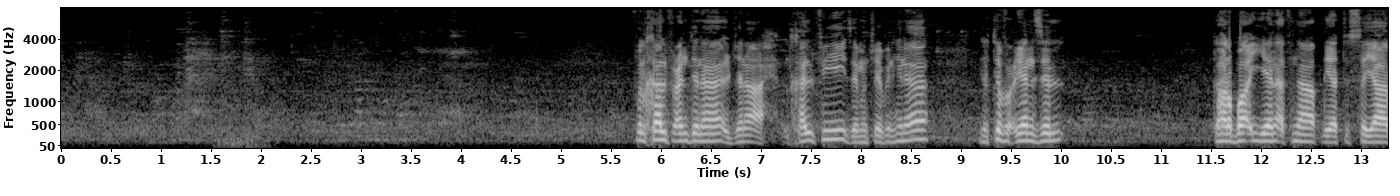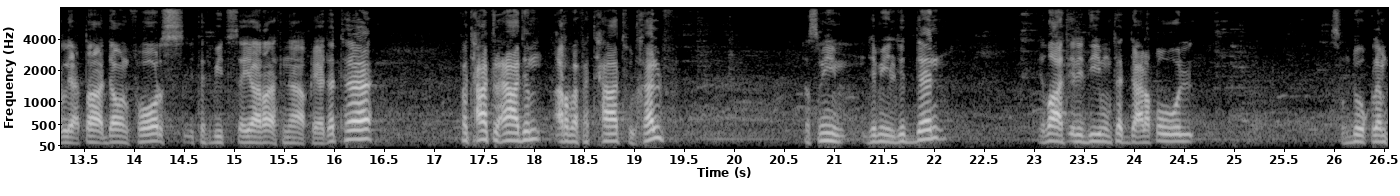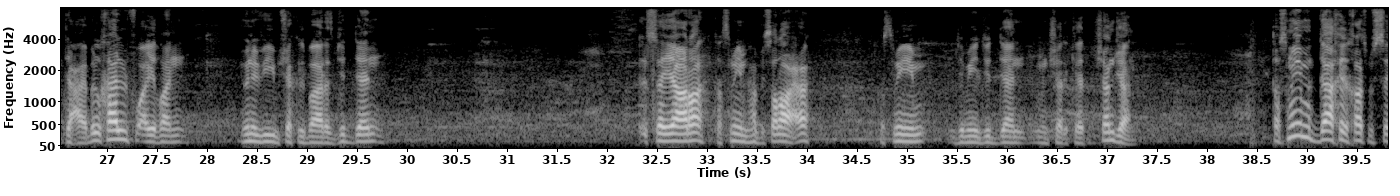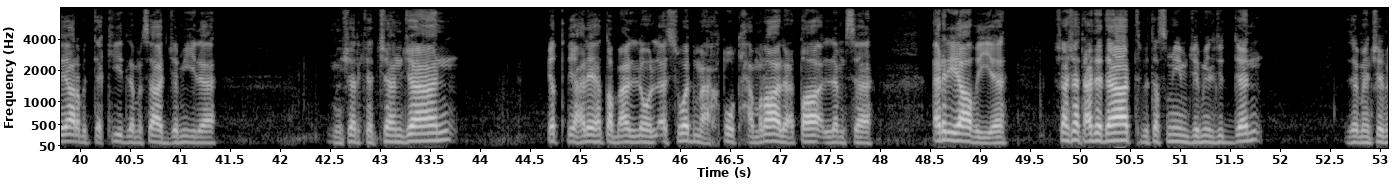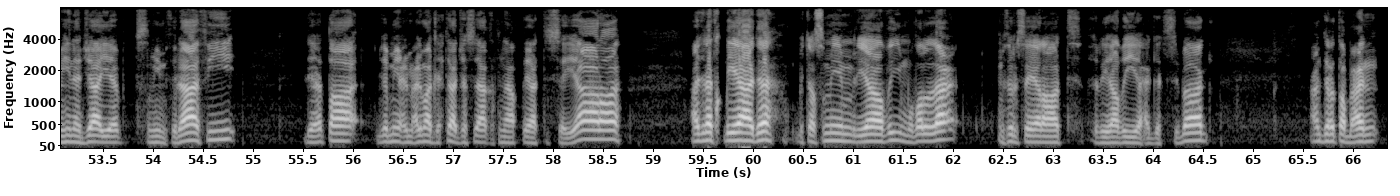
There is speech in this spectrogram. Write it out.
في الخلف عندنا الجناح الخلفي زي ما شايفين هنا يرتفع ينزل كهربائيا أثناء قيادة السيارة لاعطاء downforce لتثبيت السيارة أثناء قيادتها. فتحات العادم أربع فتحات في الخلف. تصميم جميل جدا. إضاءة LED ممتدة على طول. صندوق الأمتعة بالخلف وأيضا يونيفي بشكل بارز جدا. السيارة تصميمها بصراحة تصميم جميل جدا من شركة شنجان. تصميم الداخل الخاص بالسيارة بالتأكيد لمسات جميلة من شركة شانجان يطغي عليها طبعا اللون الاسود مع خطوط حمراء لإعطاء اللمسة الرياضية. شاشة عددات بتصميم جميل جدا. زي ما نشوف هنا جاية بتصميم ثلاثي. لإعطاء جميع المعلومات اللي يحتاجها السائق اثناء قياده السيارة. عجله قيادة بتصميم رياضي مضلع مثل السيارات الرياضيه حقت السباق عندنا طبعا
